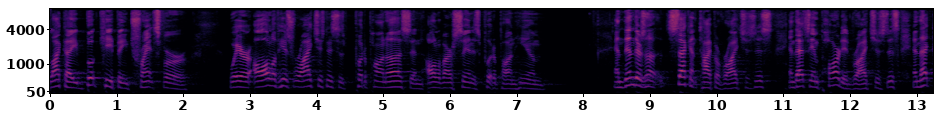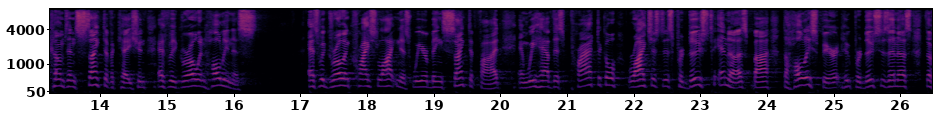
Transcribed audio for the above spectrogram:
like a bookkeeping transfer where all of his righteousness is put upon us and all of our sin is put upon him. And then there's a second type of righteousness, and that's imparted righteousness, and that comes in sanctification as we grow in holiness. As we grow in Christ likeness, we are being sanctified, and we have this practical righteousness produced in us by the Holy Spirit, who produces in us the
